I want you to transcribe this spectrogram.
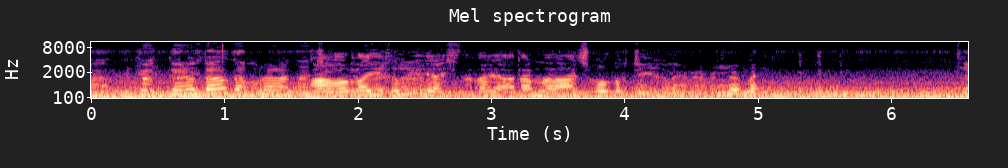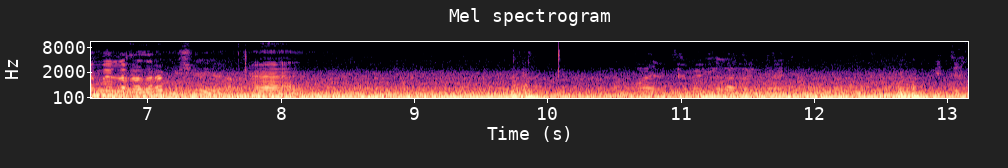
Ha, Gök Gönül Dağı da buralarda. Ha orada yıkılıyor ya işte dayı. Adamlar aşık oldukça yıkılıyor birbirlerine. Temelli kadar bir şey ya. He. Aynı temelli kadar dayı. Bir tık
